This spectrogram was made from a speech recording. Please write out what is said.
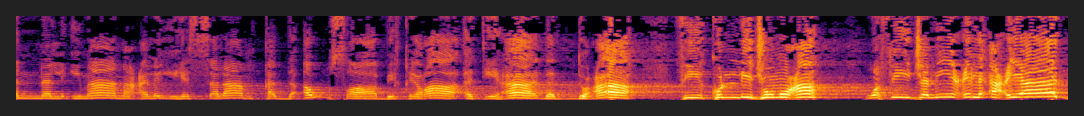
أن الإمام عليه السلام قد أوصى بقراءة هذا الدعاء في كل جمعة وفي جميع الأعياد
